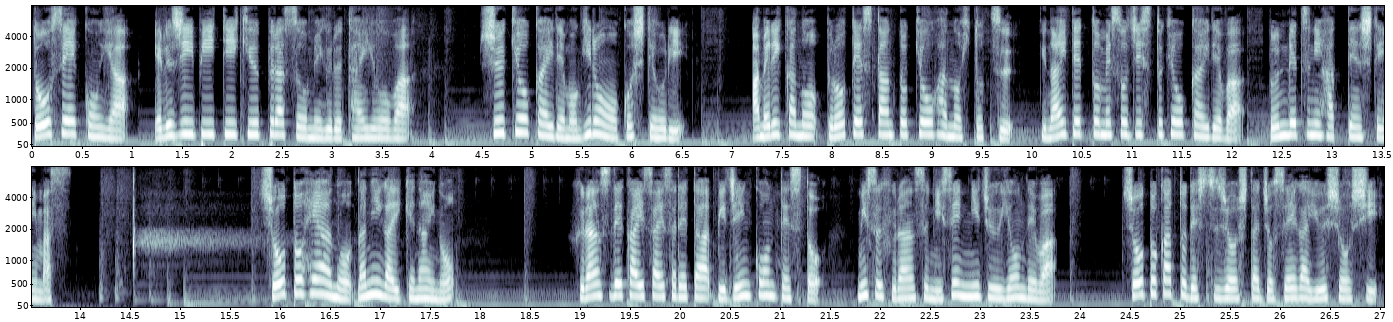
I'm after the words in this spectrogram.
同性婚や LGBTQ+, をめぐる対応は、宗教界でも議論を起こしており、アメリカのプロテスタント教派の一つ、ユナイテッドメソジスト協会では分裂に発展しています。ショートヘアの何がいけないの？フランスで開催された美人コンテストミスフランス2024では、ショートカットで出場した女性が優勝し、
